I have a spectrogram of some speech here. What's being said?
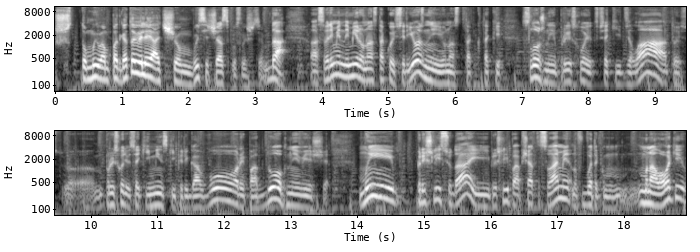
что мы вам подготовили, о чем вы сейчас услышите. Да, а, современный мир у нас такой серьезный, у нас так, такие сложные происходят всякие дела, то есть э, происходят всякие минские переговоры, подобные вещи. Мы пришли сюда и пришли пообщаться с вами ну, в этом монологе,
